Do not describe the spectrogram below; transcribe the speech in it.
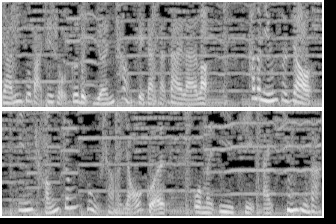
雅丽就把这首歌的原唱给大家带来了，它的名字叫《新长征路上的摇滚》，我们一起来听听吧。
